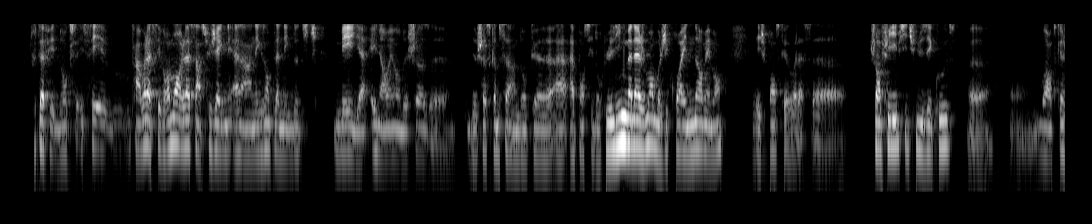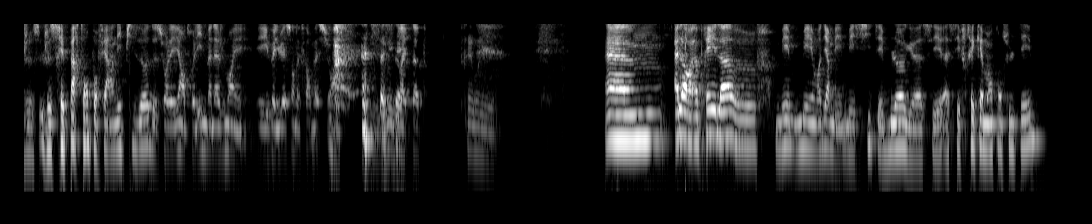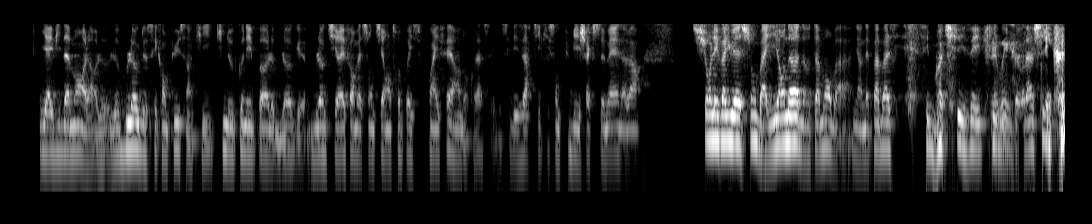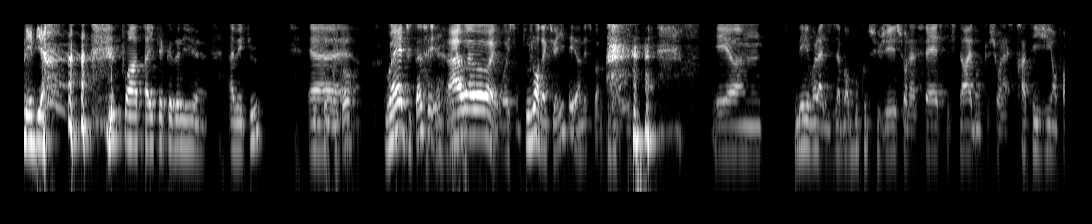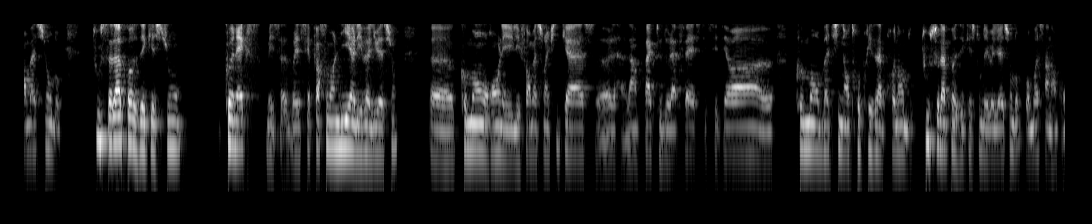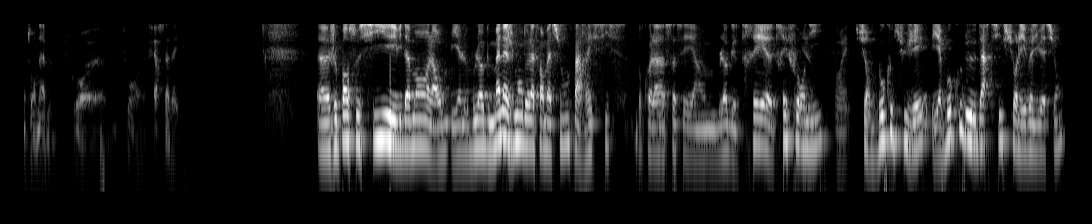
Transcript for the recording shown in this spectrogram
Tout à fait. Donc, c'est, enfin voilà, c'est vraiment, là, c'est un sujet, un exemple anecdotique. Mais il y a énormément de choses, euh, de choses comme ça, hein, donc euh, à, penser. Donc, le lean management, moi, j'y crois énormément. Et je pense que voilà, ça, Jean-Philippe, si tu nous écoutes, moi, en tout cas, je, je, serais partant pour faire un épisode sur les liens entre lean management et, évaluation de la formation. ça serait top. Très bonne idée. Euh, alors après là, euh, mais, mais, on va dire mes, mes sites et blogs assez, assez fréquemment consultés. Il y a évidemment alors le, le blog de ces campus hein, qui, qui, ne connaît pas le blog blog-formation-entreprise.fr. Hein, donc voilà, c'est des articles qui sont publiés chaque semaine. Alors sur l'évaluation, bah, il y en a notamment, bah, il y en a pas mal. C'est moi qui les ai écrits. Oui. Donc, voilà, je les connais bien pour avoir travaillé quelques années euh, avec eux. Euh, encore? Ouais, tout à fait. Ah ouais, ouais, ouais. ouais ils sont toujours d'actualité, hein, n'est-ce pas? Et euh, mais voilà, ils abordent beaucoup de sujets sur la feste, etc. Et donc sur la stratégie en formation. Donc tout cela pose des questions connexes, mais c'est forcément lié à l'évaluation. Euh, comment on rend les, les formations efficaces, euh, l'impact de la feste, etc. Euh, comment on bâtit une entreprise apprenante. Donc, tout cela pose des questions d'évaluation. Donc pour moi, c'est un incontournable pour, pour faire sa veille. Euh, je pense aussi, évidemment, alors il y a le blog Management de la formation par Rexis. Donc voilà, ça c'est un blog très très fourni sur beaucoup de sujets. il y a beaucoup d'articles sur l'évaluation,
